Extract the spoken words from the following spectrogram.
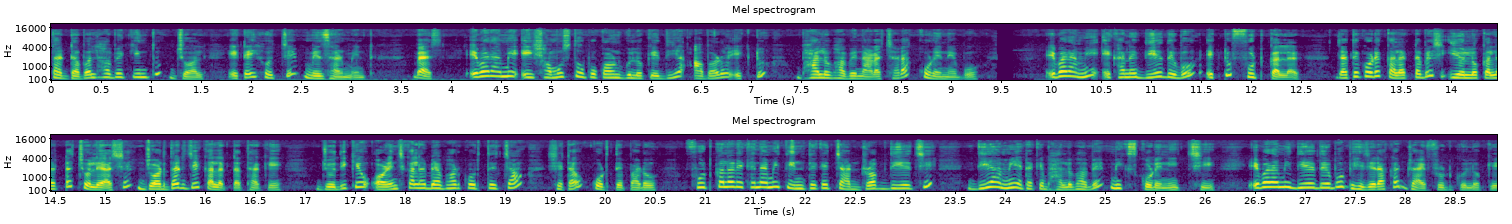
তার ডাবল হবে কিন্তু জল। এটাই হচ্ছে মেজারমেন্ট ব্যাস, এবার আমি এই সমস্ত উপকরণগুলোকে দিয়ে আবারও একটু ভালোভাবে নাড়াচাড়া করে নেব। এবার আমি এখানে দিয়ে দেব একটু ফুড কালার যাতে করে কালারটা বেশ ইয়েলো কালারটা চলে আসে, জর্দার যে কালারটা থাকে। যদি কেউ অরেঞ্জ কালার ব্যবহার করতে চাও, সেটাও করতে পারো। ফুড কালার এখানে আমি তিন থেকে চার ড্রপ দিয়েছি, দিয়ে আমি এটাকে ভালোভাবে মিক্স করে নিচ্ছি। এবার আমি দিয়ে দেব ভেজে রাখা ড্রাই ফ্রুটগুলোকে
